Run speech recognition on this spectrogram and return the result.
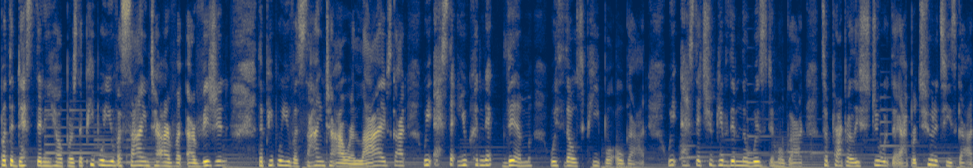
but the destiny helpers, the people you've assigned to our, our vision, the people you've assigned to our lives. God, we ask that you connect them with those people, oh God. We ask that you give them the wisdom, oh God, to properly steward the opportunities, God.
